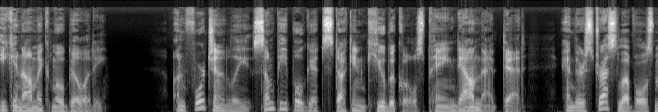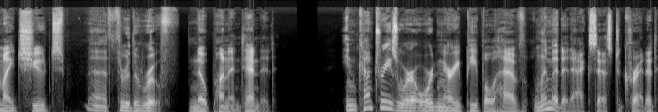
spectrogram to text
economic mobility. Unfortunately, some people get stuck in cubicles paying down that debt and their stress levels might shoot uh, through the roof, no pun intended. In countries where ordinary people have limited access to credit,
